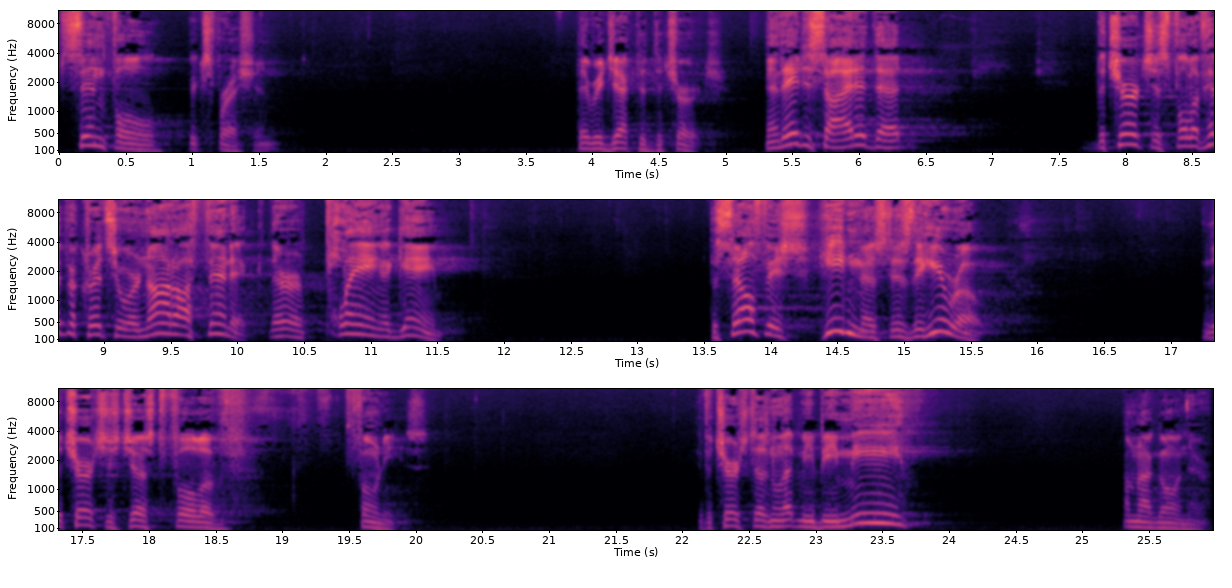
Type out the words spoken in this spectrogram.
sinful expression, they rejected the church. And they decided that the church is full of hypocrites who are not authentic. They're playing a game. The selfish hedonist is the hero. And the church is just full of phonies. If the church doesn't let me be me, I'm not going there.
